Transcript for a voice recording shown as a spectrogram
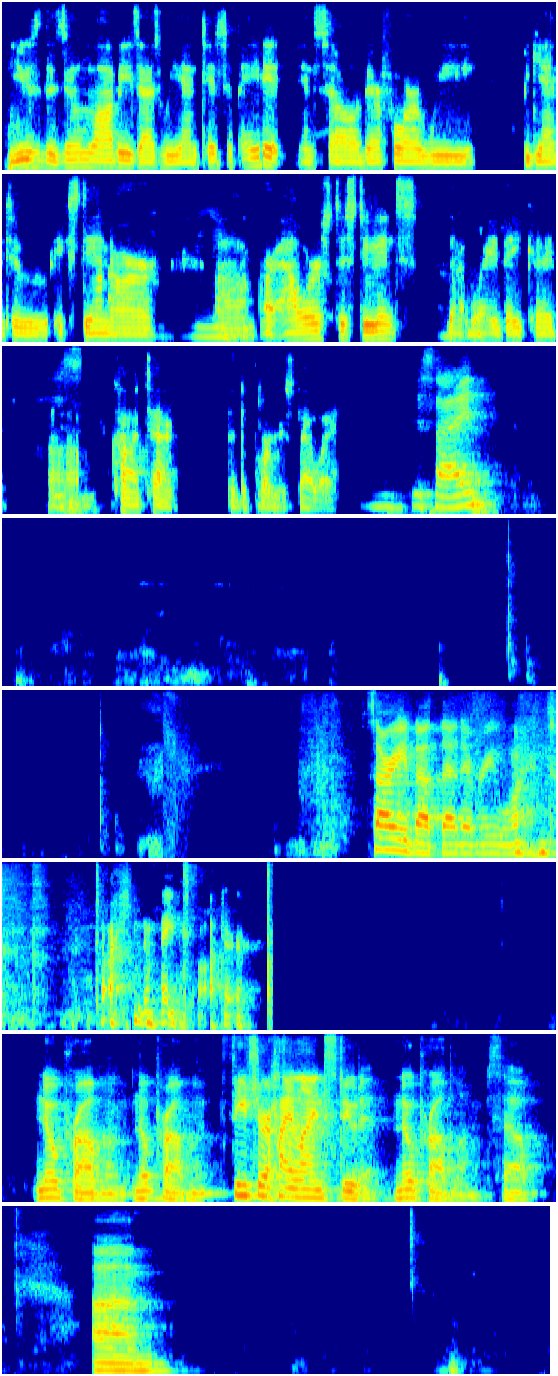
use the Zoom lobbies as we anticipated, and so therefore we began to extend our um, our hours to students. That way, they could um, contact the departments that way. Decide. Sorry about that, everyone. Talking to my daughter. No problem, no problem. Future Highline student, no problem. So um,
